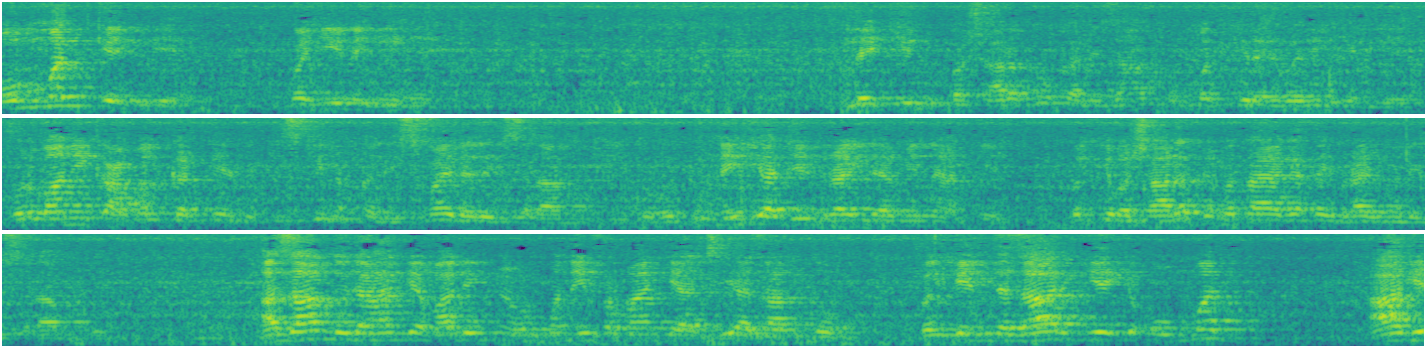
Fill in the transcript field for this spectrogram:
उम्मत के लिए वही नहीं है। लेकिन बशारतों का निज़ाम उम्मत की रहबरी के लिए कुर्बानी का अमल करते हैं तो किसकी नकल? इसमाइल सलाम की। तो हुक्म नहीं किया जो इब्राहिम अमीन ने आके, बल्कि बशारत में बताया गया था इब्राहिम सलाम को। अजान दो, जहाँ के मालिक ने हुक्म नहीं फरमाया कि अच्छी अजान दो, बल्कि इंतज़ार किए कि उम्मत आगे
